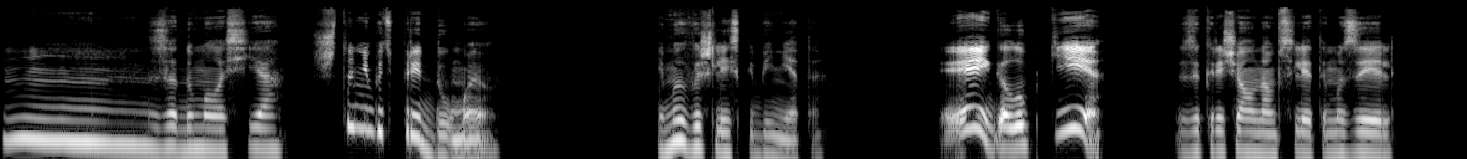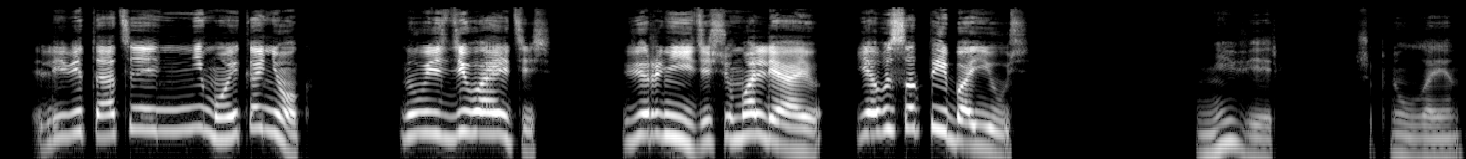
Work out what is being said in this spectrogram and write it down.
«М-м-м», задумалась я. «Что-нибудь придумаю». И мы вышли из кабинета. «Эй, голубки!» — закричал нам вслед Эмазель. «Левитация не мой конек. Ну вы издеваетесь? Вернитесь, умоляю. Я высоты боюсь». «Не верь», — шепнул Лаэн.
